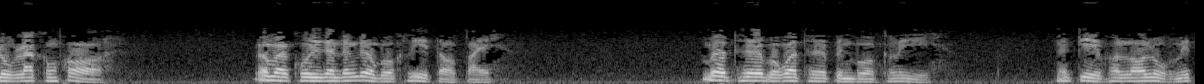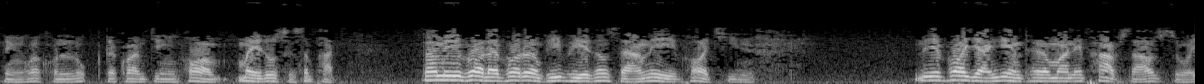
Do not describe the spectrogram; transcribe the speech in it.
ลูกรักของพ่อก็มาคุยกันทั้งเรื่องโบวคลี่ต่อไป เมื่อเธอบอกว่าเธอเป็นโบวคลี่นักกี้พอล้อลูกนิดหนึ่งว่าคนลุก แต่ความจริงพ่อไม่รู้สึกสัมผัสตอนนี้พ่ออะไรพ่อเรื่องผีผีทั้งสางนี่พ่อชินนี่พ่ออย่างยิ่งเธอมาในภาพสาวสวย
